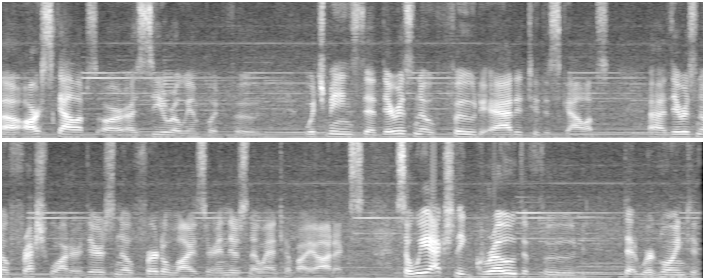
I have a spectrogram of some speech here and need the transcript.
uh, our scallops are a zero input food, which means that there is no food added to the scallops. Uh, there is no fresh water, there's no fertilizer, and there's no antibiotics. So we actually grow the food that we're going to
